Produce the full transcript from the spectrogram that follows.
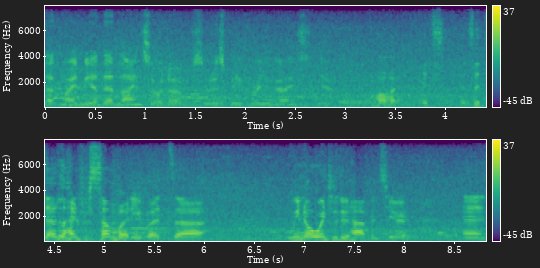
that might be a deadline, sort of, so to speak, for you guys? here? Well, it's it's a deadline for somebody, but uh, we know winter Winterlude happens here, and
